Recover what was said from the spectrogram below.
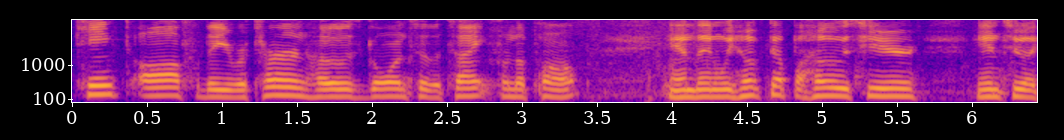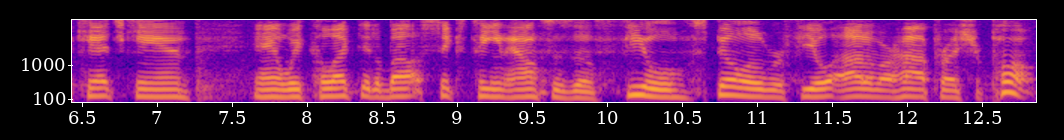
kinked off the return hose going to the tank from the pump. And then we hooked up a hose here into a catch can and we collected about 16 ounces of fuel, spillover fuel out of our high pressure pump.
